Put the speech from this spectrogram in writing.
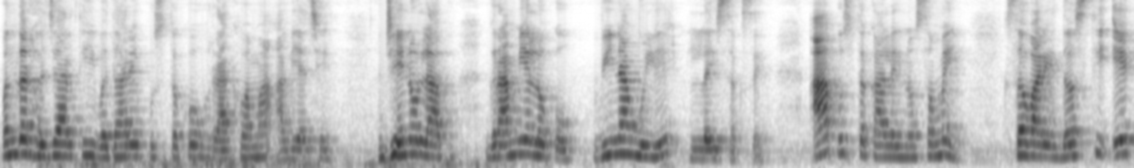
પંદર હજારથી વધારે પુસ્તકો રાખવામાં આવ્યા છે, જેનો લાભ ગ્રામ્ય લોકો વિના મૂલ્યે લઈ શકશે. આ પુસ્તકાલયનો સમય સવારે દસથી એક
